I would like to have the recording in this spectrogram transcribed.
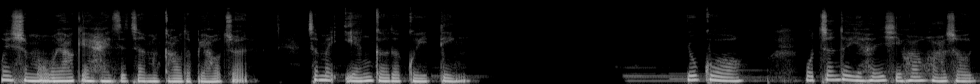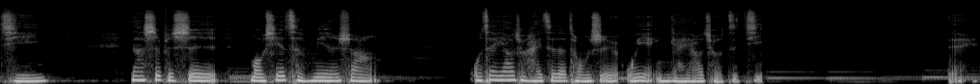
为什么我要给孩子这么高的标准、这么严格的规定？如果我真的也很喜欢滑手机。那是不是某些层面上，我在要求孩子的同时，我也应该要求自己？对，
